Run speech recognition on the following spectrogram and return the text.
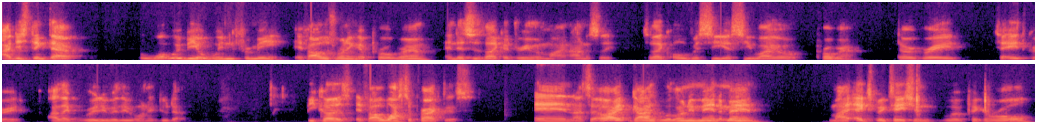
I just think that what would be a win for me if I was running a program, and this is like a dream of mine, honestly, to like oversee a CYO program, third grade to eighth grade. I like really, really want to do that. Because if I watch the practice and I say, all right, guys, we're learning man to man, my expectation with pick and roll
